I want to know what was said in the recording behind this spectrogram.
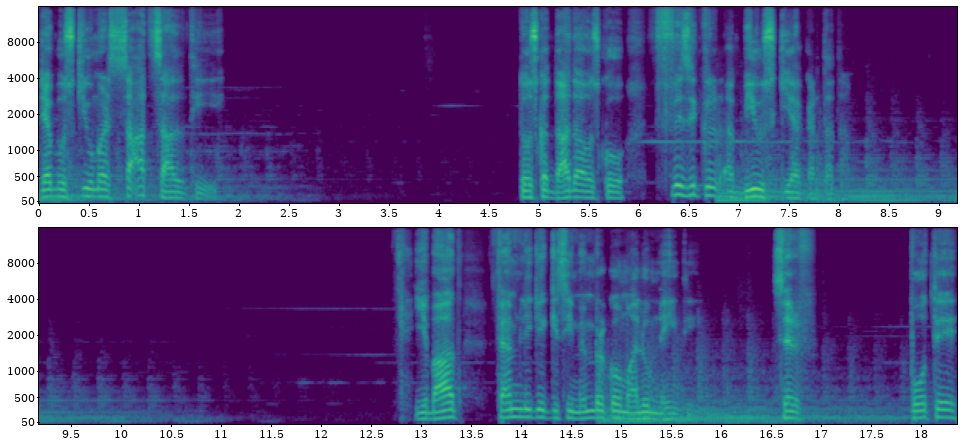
जब उसकी उम्र सात साल थी तो उसका दादा उसको फ़िज़िकल अब्यूज किया करता था। ये बात फैमिली के किसी मेंबर को मालूम नहीं थी। सिर्फ़ पोते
